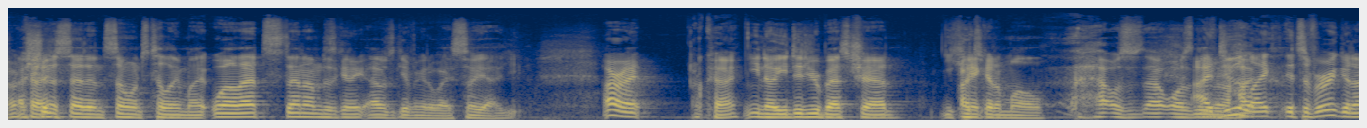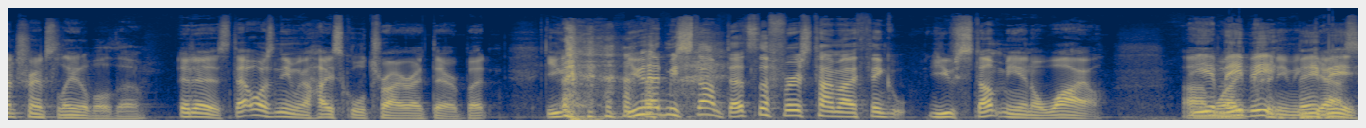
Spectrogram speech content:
Okay. I should have said and someone's telling my well that's then I'm just gonna I was giving it away. So yeah. You, all right. Okay. You know, you did your best, Chad. You can't t- get them all. That was that wasn't. I do high- like it's a very good untranslatable though. it is. That wasn't even a high school try right there. But you you had me stumped. That's the first time I think you've stumped me in a while. um, Yeah, maybe, even maybe.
